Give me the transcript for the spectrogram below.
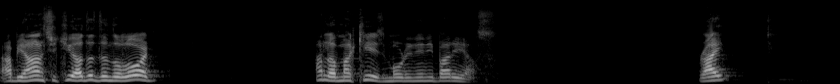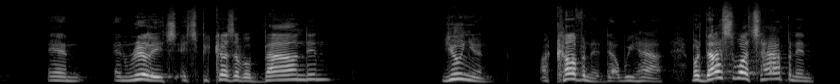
I'll be honest with you, other than the Lord, I love my kids more than anybody else. Right? And and really, it's, it's because of a bounding union, a covenant that we have. But that's what's happening.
